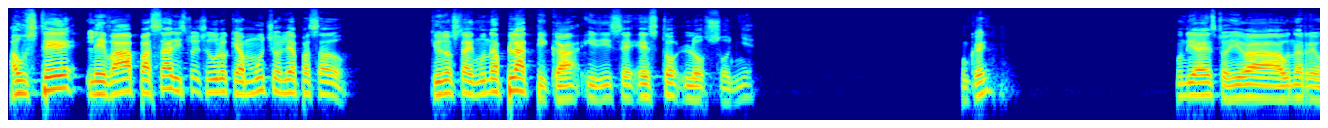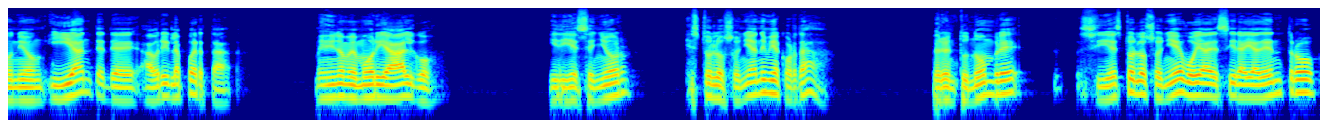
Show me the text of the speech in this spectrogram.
A usted le va a pasar, y estoy seguro que a muchos le ha pasado, que uno está en una plática y dice, esto lo soñé. ¿Ok? Un día esto iba a una reunión y antes de abrir la puerta me vino a memoria algo y dije, Señor, esto lo soñé, ni me acordaba, pero en tu nombre si esto lo soñé, voy a decir ahí adentro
